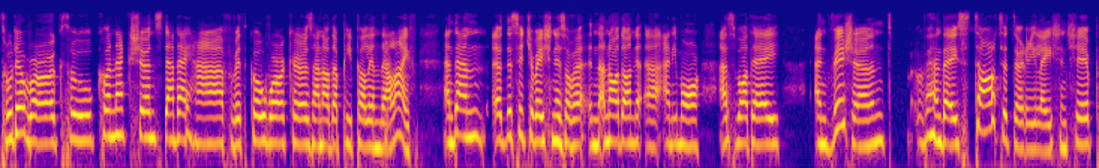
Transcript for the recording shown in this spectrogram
through their work through connections that they have with co-workers and other people in their life and then uh, the situation is not on uh, anymore as what they envisioned when they started the relationship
